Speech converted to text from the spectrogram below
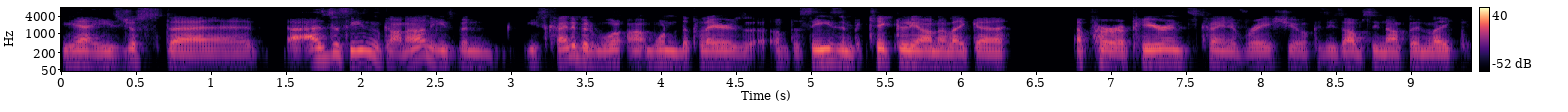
yeah, he's just uh, as the season's gone on, he's been he's kind of been one, uh, one of the players of the season, particularly on a like a a per appearance kind of ratio because he's obviously not been like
